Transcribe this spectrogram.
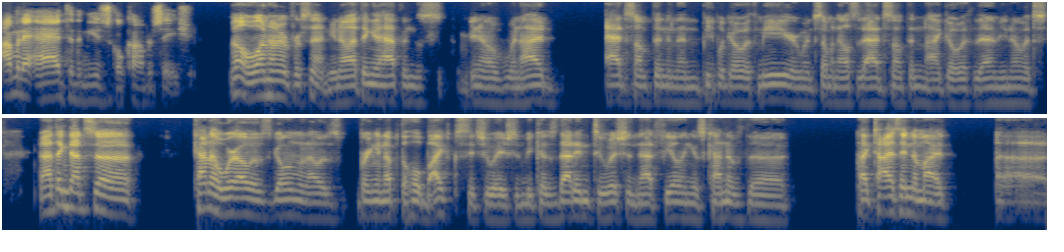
I'm going to add to the musical conversation? No, one hundred percent. You know, I think it happens. You know, when I add something and then people go with me, or when someone else adds something and I go with them. You know, it's and I think that's uh kind of where I was going when I was bringing up the whole bike situation because that intuition, that feeling is kind of the like ties into my uh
